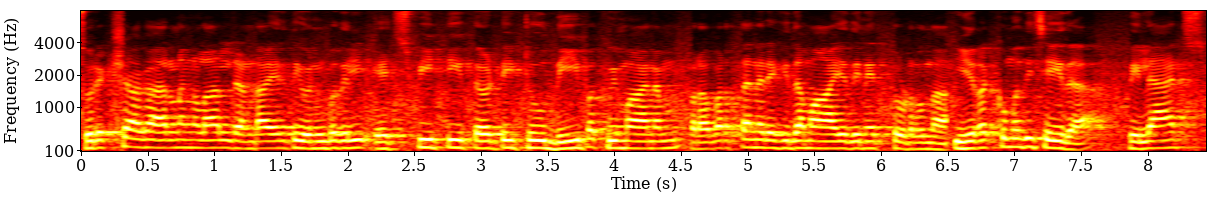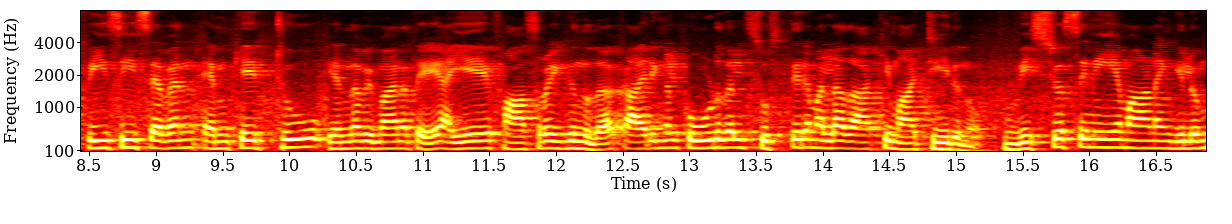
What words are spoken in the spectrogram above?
സുരക്ഷാ കാരണങ്ങളാൽ രണ്ടായിരത്തി ഒൻപതിൽ H P T thirty two Deepak വിമാനം പ്രവർത്തനരഹിതമായതിനെ തുടർന്ന് ഇറക്കുമതി ചെയ്ത Pilatus P C seven M K two എന്ന വിമാനത്തെ ഐ എ എഫ് ആശ്രയിക്കുന്നത് കാര്യങ്ങൾ കൂടുതൽ സുസ്ഥിരമല്ലാതാക്കി മാറ്റിയിരുന്നു. വിശ്വസനീയമാണെങ്കിലും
